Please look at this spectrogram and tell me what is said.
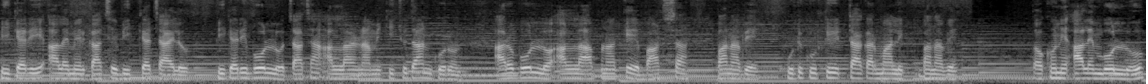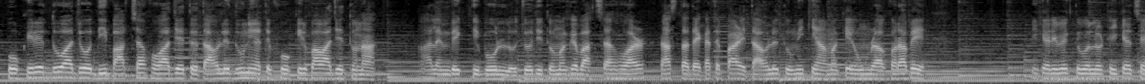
ভিকারি আলেমের কাছে ভিক্ষা চাইল। ভিকারি বলল, চাচা, আল্লাহর নামে কিছু দান করুন। আরও বলল, আল্লাহ আপনাকে বাদশাহ বানাবে, কোটি কোটি টাকার মালিক বানাবে। তখনই আলেম বলল, ফকিরের দোয়া যদি বাচ্চা হওয়া যেত, তাহলে দুনিয়াতে ফকির পাওয়া যেত না। আলেম ব্যক্তি বলল, যদি তোমাকে বাচ্চা হওয়ার রাস্তা দেখাতে পারি, তাহলে তুমি কি আমাকে উমরা করাবে? ভিকারি ব্যক্তি বলল, ঠিক আছে।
